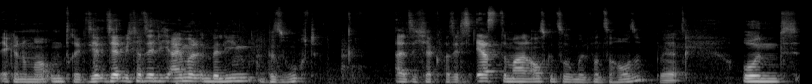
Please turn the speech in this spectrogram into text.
Ecke nochmal umdreht. Sie hat, sie hat mich tatsächlich einmal in Berlin besucht, als ich ja quasi das erste Mal ausgezogen bin von zu Hause. Ja. Und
